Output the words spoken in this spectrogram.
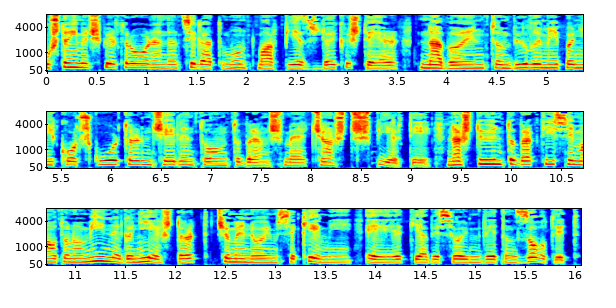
ushtrimet shpirtërore në të cilat mund të marrë pjesë çdo i krishterë, na bëjnë të mbyllemi për një kohë të shkurtër në qelën tonë të brendshme, që është shpirti. Na shtyn të braktisim autonominë e gënjeshtërt që mendojmë se kemi e t'ia besojmë veten Zotit.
